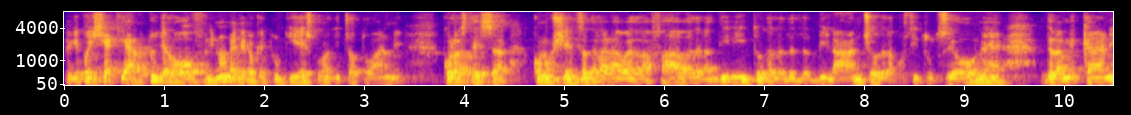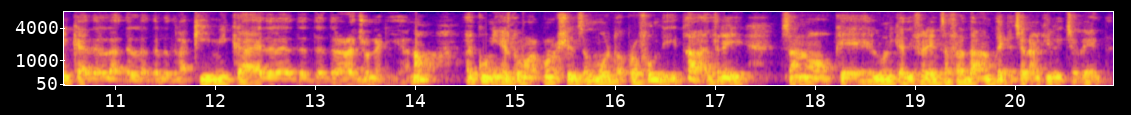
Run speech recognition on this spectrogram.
perché poi sia chiaro, tu glielo offri, non è vero che tutti escono a 18 anni con la stessa conoscenza della lava della fava, del diritto, del, del, del, bilancio, della Costituzione, della meccanica, della, della, della chimica e della ragioneria. No? Alcuni escono con una conoscenza molto approfondita, altri sanno che l'unica differenza fra Dante è che c'era anche il ricevente.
